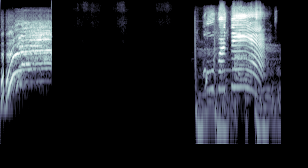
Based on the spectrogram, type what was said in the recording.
Over there!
